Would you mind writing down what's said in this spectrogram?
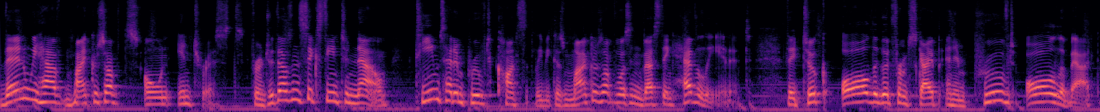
Then we have Microsoft's own interests. From 2016 to now, Teams had improved constantly because Microsoft was investing heavily in it. They took all the good from Skype and improved all the bad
